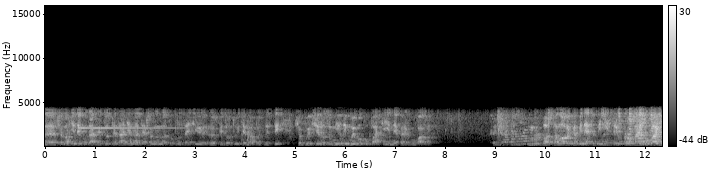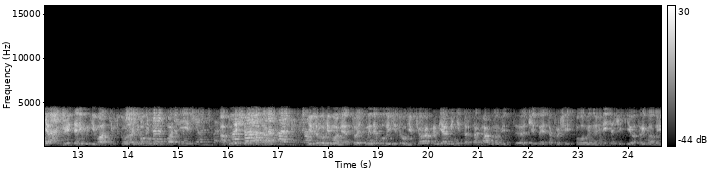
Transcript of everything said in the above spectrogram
е, шановні депутати, тут питання на те, що на наступну сесію е, підготуйте, мабуть, листи, щоб ви всі розуміли, ми в окупації не перебували. Постанови Кабінету міністрів про перебування жителів Іванківського району в окупації. А буде ще раз, так? І другий момент, тобто ми не були і. Вчора прем'єр-міністр так гарно відчитується про 6,5 тисяч, які отримали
